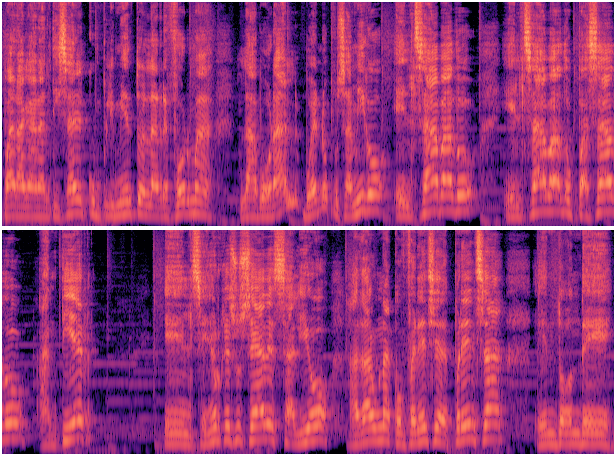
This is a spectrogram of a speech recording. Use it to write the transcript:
para garantizar el cumplimiento de la reforma laboral. Bueno, pues amigo, el sábado, el sábado pasado, antier, el señor Jesús Seade salió a dar una conferencia de prensa en donde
